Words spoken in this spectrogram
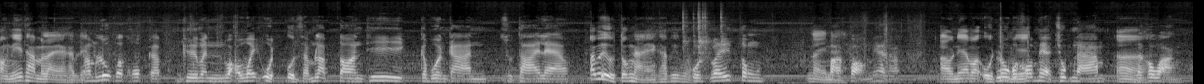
ของนี้ทำอะไรอะครับเนี่ยทำลูกประคบครับ คือมันเอาไว้อุดอุดสำหรับตอนที่กระบวนการสุดท้ายแล้ว เอาไปอุดตรงไหนครับพี่ผมอุดไว้ตรงไหนปากนะป่องเนี่ยครับ เอาเนี่ยมาอุดลูกตปรงระนี้คบเนี่ยชุบน้ำอ่า แล้วก็วางปิด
